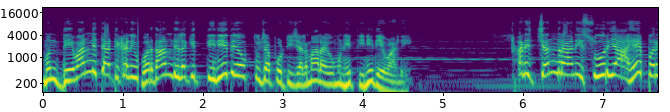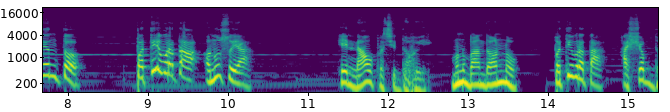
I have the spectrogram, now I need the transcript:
म्हणून देवांनी त्या ठिकाणी वरदान दिलं की तिन्ही देव तुझ्या पोटी जन्माला येऊ म्हणून हे तिन्ही देव आले. आणि चंद्र आणि सूर्य आहेपर्यंत पतिव्रता अनुसया हे नाव प्रसिद्ध होईल. म्हणून बांधवांनो पतिव्रता हा शब्द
